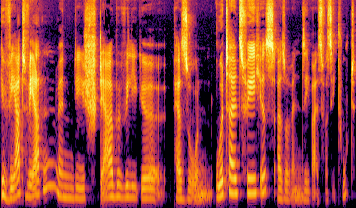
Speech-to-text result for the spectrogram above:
gewährt werden, wenn die sterbewillige Person urteilsfähig ist, also wenn sie weiß, was sie tut.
